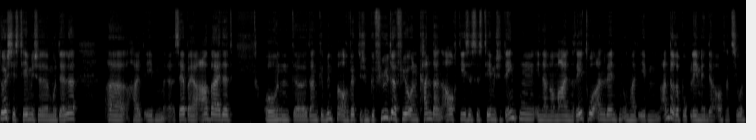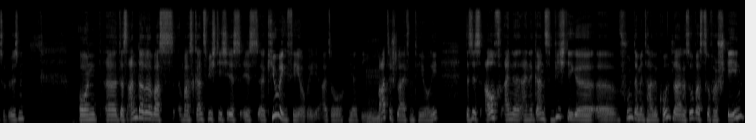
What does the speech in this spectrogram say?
durch systemische Modelle äh, halt eben äh, selber erarbeitet. Und äh, dann gewinnt man auch wirklich ein Gefühl dafür und kann dann auch dieses systemische Denken in der normalen Retro anwenden, um halt eben andere Probleme in der Organisation zu lösen. Und äh, das andere, was, was ganz wichtig ist, ist äh, Queuing-Theorie, also hier die Mhm. Warteschleifentheorie. Das ist auch eine, eine ganz wichtige, äh, fundamentale Grundlage, sowas zu verstehen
